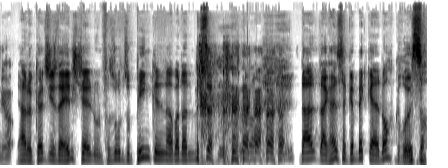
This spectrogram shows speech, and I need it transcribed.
Ja. ja, du könntest dich da hinstellen und versuchen zu pinkeln, aber dann bist du, da, da ist der Gemecker ja noch größer.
